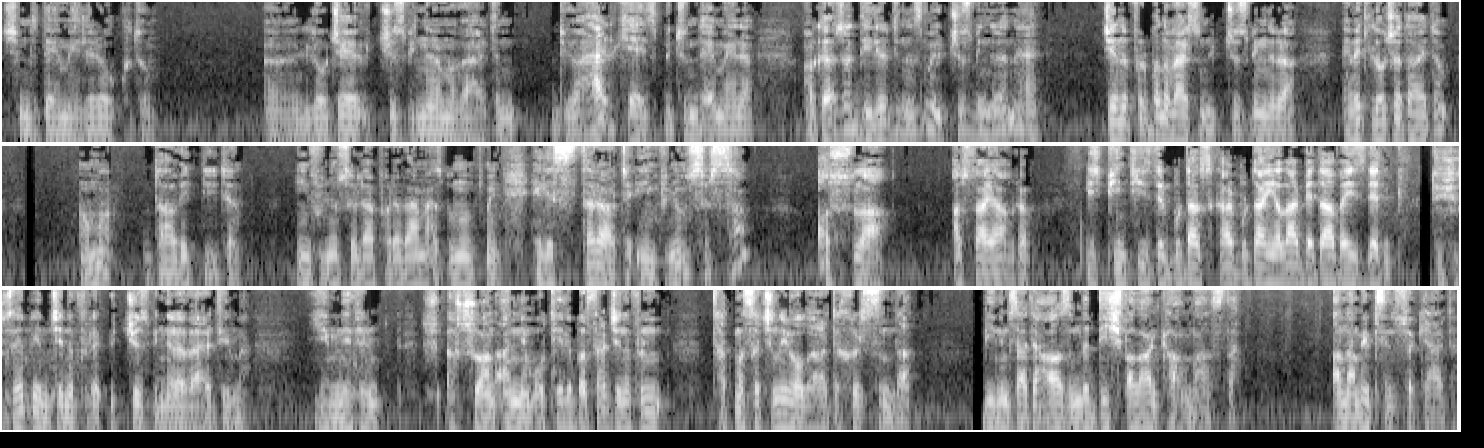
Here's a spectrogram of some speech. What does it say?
Şimdi DM'leri okudum. Ee, locaya 300 bin lira mı verdin diyor. Herkes, bütün DM'ler. Arkadaşlar delirdiniz mi? 300 bin lira ne? Jennifer bana versin 300 bin lira. Evet locadaydım. Ama davetliydim. Influencerlar para vermez bunu unutmayın. Hele star artı influencersan asla. Asla yavrum. Biz pintiyizdir. Buradan sıkar buradan yalar bedava izledik. Düşünsene benim Jennifer'a 300 bin lira verdiğimi. Yemin ederim şu, şu an annem oteli basar Jennifer'ın takma saçını yolardı hırsından. Benim zaten ağzımda diş falan kalmazdı. Anam hepsini sökerdi.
